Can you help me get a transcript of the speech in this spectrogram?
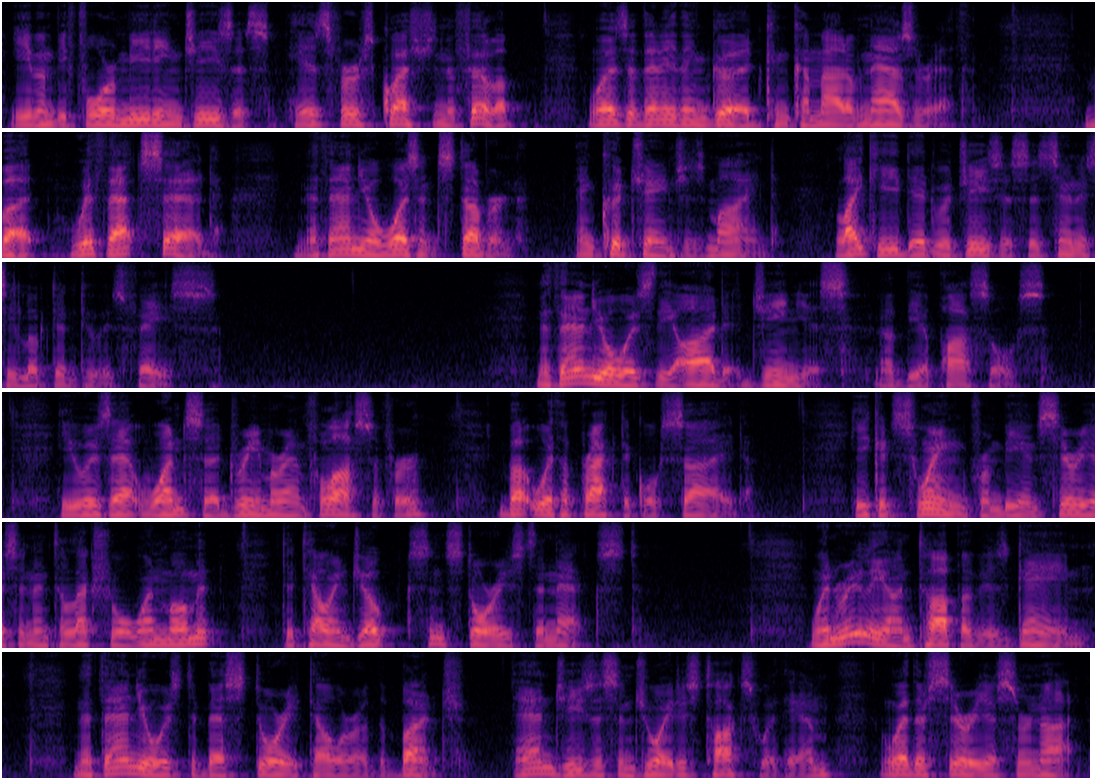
even before meeting Jesus, his first question to Philip was if anything good can come out of Nazareth. But with that said, Nathanael wasn't stubborn and could change his mind, like he did with Jesus as soon as he looked into his face. Nathanael was the odd genius of the apostles. He was at once a dreamer and philosopher, but with a practical side. He could swing from being serious and intellectual one moment to telling jokes and stories the next. When really on top of his game, Nathaniel was the best storyteller of the bunch, and Jesus enjoyed his talks with him, whether serious or not.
